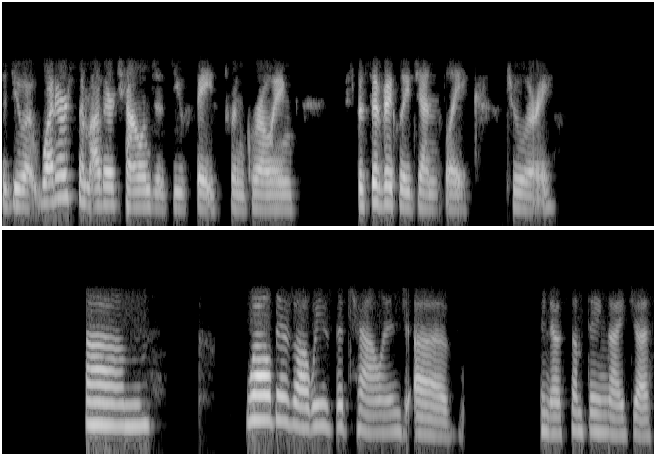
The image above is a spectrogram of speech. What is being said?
to do it? What are some other challenges you faced when growing, specifically Jen Blake jewelry? Um, well, there's always the challenge of, you know, something I just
